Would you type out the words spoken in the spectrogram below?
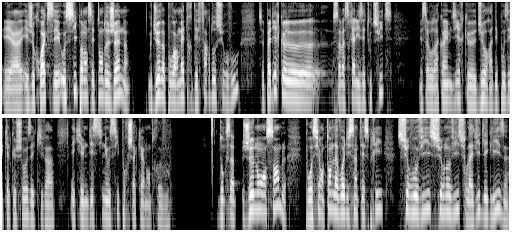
Et, et je crois que c'est aussi pendant ces temps de jeûne que Dieu va pouvoir mettre des fardeaux sur vous. Ça ne veut pas dire que ça va se réaliser tout de suite, mais ça voudra quand même dire que Dieu aura déposé quelque chose et qu'il y a une destinée aussi pour chacun d'entre vous. Donc jeûnons ensemble pour aussi entendre la voix du Saint-Esprit sur vos vies, sur nos vies, sur la vie de l'Église.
